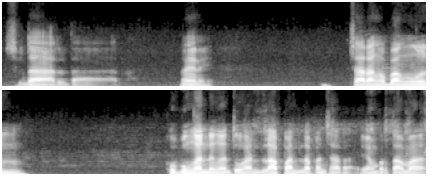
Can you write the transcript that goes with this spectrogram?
sebentar, sebentar. Nah ini cara ngebangun hubungan dengan Tuhan. Delapan, delapan cara. Yang pertama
